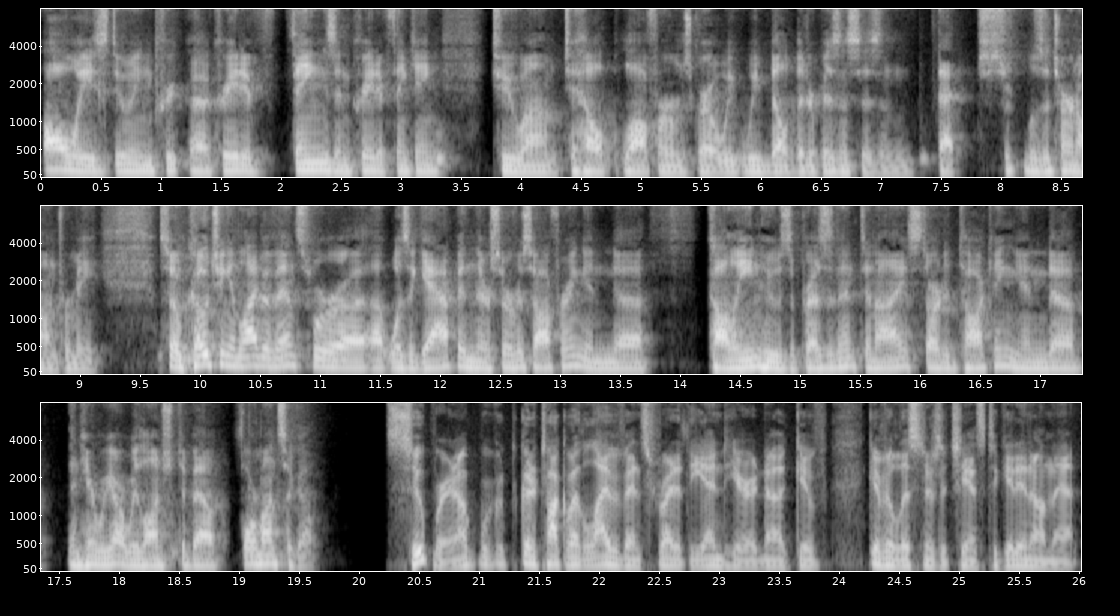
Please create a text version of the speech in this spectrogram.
always doing cre- uh, creative things and creative thinking to um, to help law firms grow. We, we build better businesses, and that was a turn on for me. So, coaching and live events were uh, uh, was a gap in their service offering, and Colleen, who's the president, and I started talking, and and here we are. We launched about four months ago. Super, and I'll, we're going to talk about the live events right at the end here, and uh, give give the listeners a chance to get in on that.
